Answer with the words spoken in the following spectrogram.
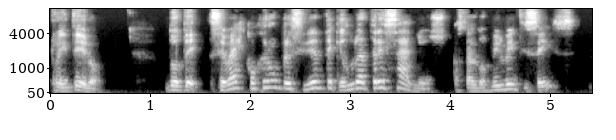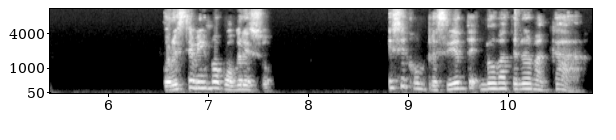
reitero, donde se va a escoger un presidente que dura tres años hasta el 2026, con este mismo Congreso, ese presidente no va a tener bancada.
